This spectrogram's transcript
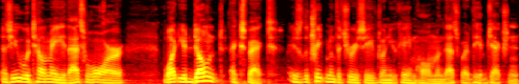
as you would tell me, that's war. What you don't expect is the treatment that you received when you came home, and that's where the objection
